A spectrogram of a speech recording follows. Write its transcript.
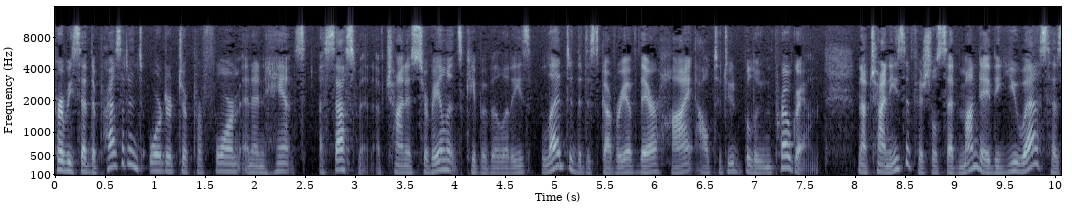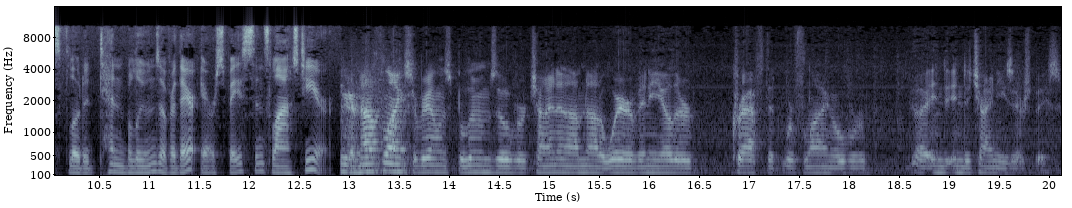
Kirby said the president's order to perform an enhanced assessment of China's surveillance capabilities led to the discovery of their high altitude balloon program. Now, Chinese officials said Monday the U.S. has floated 10 balloons over their airspace since last year. We are not flying surveillance balloons over China. I'm not aware of any other craft that we're flying over uh, into, into Chinese airspace.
